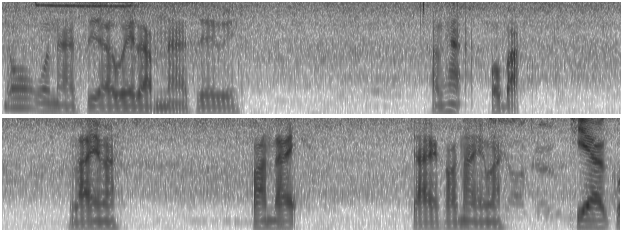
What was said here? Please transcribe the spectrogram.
โอ้ว่าหนาเสือเวลำนาเสือเว้ยเอาละฮะโอบักไล่มาฟันได้จ่ายเขาไหนมาเชียโก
